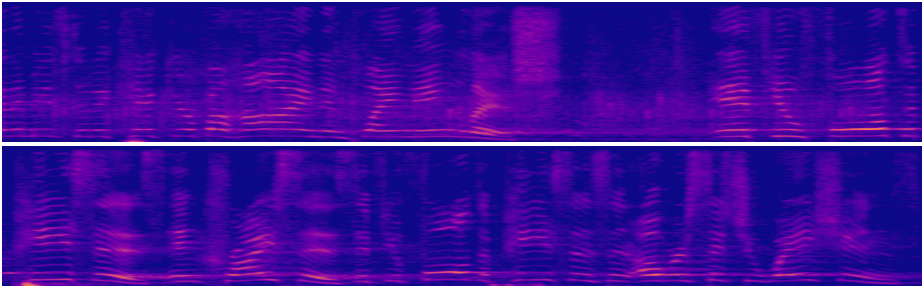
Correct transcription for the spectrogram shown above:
enemy's going to kick your behind in plain English. If you fall to pieces in crisis, if you fall to pieces in over situations,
